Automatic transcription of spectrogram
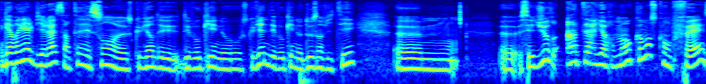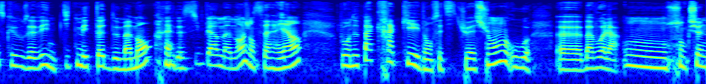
Gabriel Viala, c'est intéressant euh, ce que vient d'évoquer nos, ce que viennent d'évoquer nos deux invités. Euh, euh, c'est dur intérieurement. Comment est-ce qu'on fait? Est-ce que vous avez une petite méthode de maman, de super maman, j'en sais rien, pour ne pas craquer dans cette situation où, euh, bah voilà, on sanctionne,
